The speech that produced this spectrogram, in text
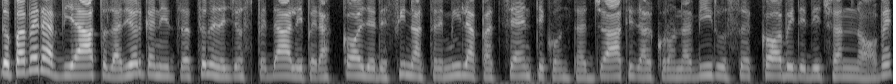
Dopo aver avviato la riorganizzazione degli ospedali per accogliere fino a 3.000 pazienti contagiati dal coronavirus Covid-19,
